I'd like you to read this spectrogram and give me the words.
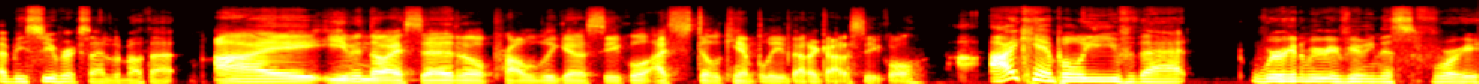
I'd be super excited about that. I even though I said it'll probably get a sequel, I still can't believe that I got a sequel. I can't believe that we're going to be reviewing this for a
